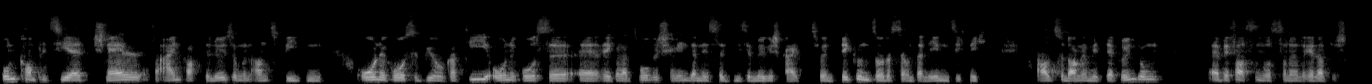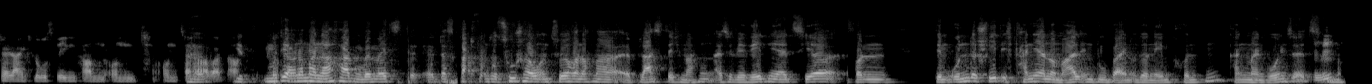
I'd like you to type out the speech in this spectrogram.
unkompliziert, schnell, vereinfachte Lösungen anzubieten ohne große Bürokratie, ohne große äh, regulatorische Hindernisse diese Möglichkeit zu entwickeln, sodass der Unternehmen sich nicht allzu lange mit der Gründung äh, befassen muss, sondern relativ schnell eigentlich loslegen kann und, und seine ja, Arbeit macht. Jetzt muss ich auch nochmal nachhaken, wenn wir jetzt äh, das gerade für unsere Zuschauer und Zuhörer nochmal äh, plastisch machen. Also wir reden jetzt hier von dem Unterschied, ich kann ja normal in Dubai ein Unternehmen gründen, kann meinen Wohnsitz, mhm. und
